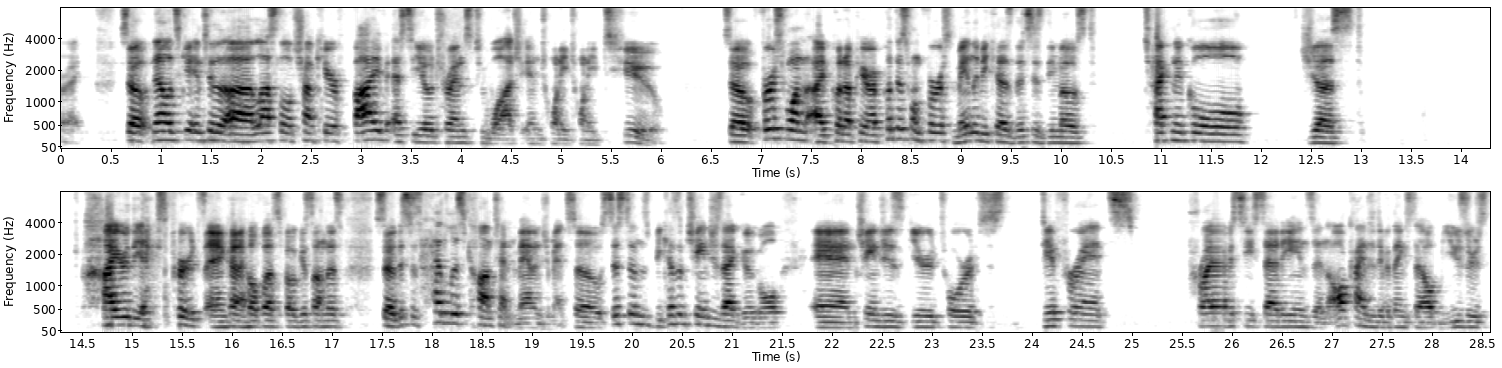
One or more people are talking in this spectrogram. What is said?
All right. So now let's get into the uh, last little chunk here five SEO trends to watch in 2022. So, first one I put up here, I put this one first mainly because this is the most technical, just hire the experts and kind of help us focus on this. So, this is headless content management. So, systems, because of changes at Google and changes geared towards different privacy settings and all kinds of different things to help users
